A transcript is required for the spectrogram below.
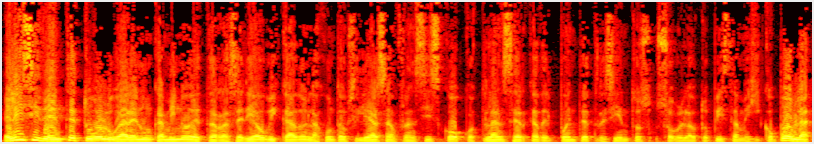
El incidente tuvo lugar en un camino de terracería ubicado en la Junta Auxiliar San Francisco Cotlán cerca del puente 300 sobre la autopista México-Puebla,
